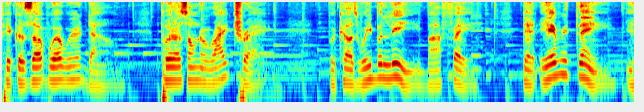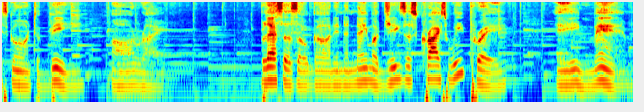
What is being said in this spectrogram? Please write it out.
Pick us up where we're down. Put us on the right track because we believe by faith that everything is going to be all right. Bless us, O God. In the name of Jesus Christ, we pray. Amen.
